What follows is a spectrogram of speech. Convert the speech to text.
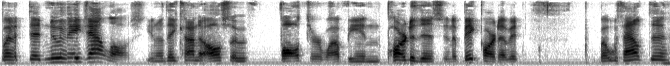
but the New Age Outlaws, you know, they kind of also falter while being part of this and a big part of it, but without the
